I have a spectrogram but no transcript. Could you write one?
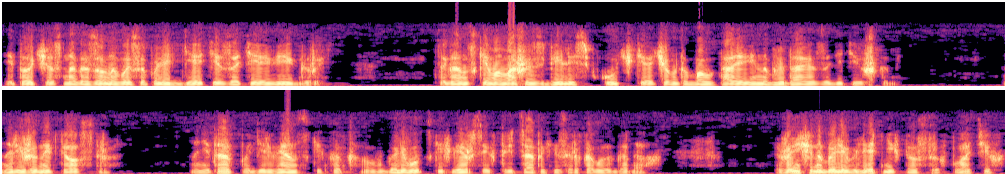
и тотчас на газоны высыпали дети, затеяв игры. Цыганские мамаши сбились в кучки, о чем-то болтая и наблюдая за детишками. Наряжены пестро, но не так по-деревенски, как в голливудских версиях 30-х и 40-х годах. Женщины были в летних пестрых платьях,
